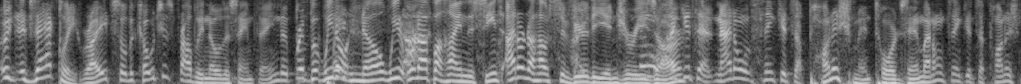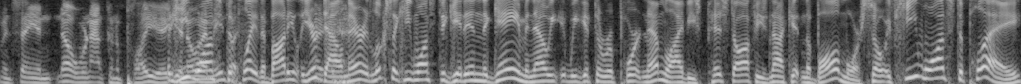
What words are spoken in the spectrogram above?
Exactly right. So the coaches probably know the same thing. The, Right, but we don't know. We, we're not behind the scenes. I don't know how severe the injuries no, are. I get that, and I don't think it's a punishment towards him. I don't think it's a punishment saying no, we're not going to play it. But you he what I wants mean? to But- play. The body, you're down there. It looks like he wants to get in the game, and now we, we get the report in M Live. He's pissed off. He's not getting the ball more. So if he wants to play,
